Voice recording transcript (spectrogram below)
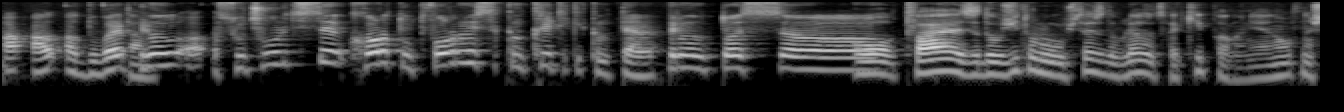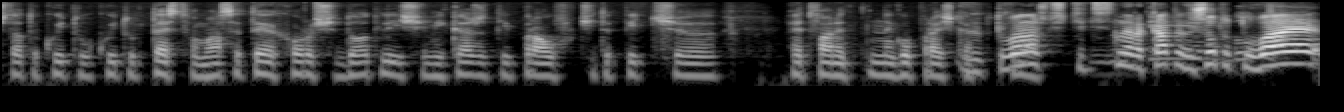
а, а, а добре, Там. примерно, а, случва ли се хората отворени са към критики към тебе? Примерно, т.е. О, това е задължително въобще за да влязат в екипа. Нали? Едно от нещата, които, които тествам. Аз е тези хора ще дойдат ли и ще ми кажат и право в очите пич, а, е това не, не го правиш За както това нещо ще ти тисне ръката, защото това е,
